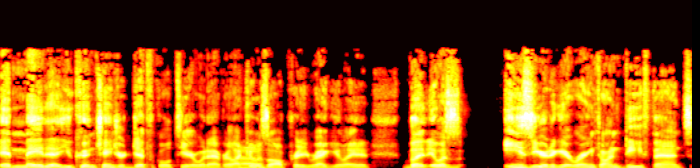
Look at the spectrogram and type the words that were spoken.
it made it, you couldn't change your difficulty or whatever. Like it Oh. was all pretty regulated, but it was easier to get ranked on defense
